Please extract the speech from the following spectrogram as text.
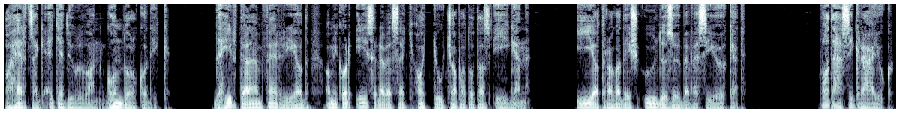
A herceg egyedül van, gondolkodik. de hirtelen felriad, amikor észrevesz egy hattyú csapatot az égen. Íjat ragad és üldözőbe veszi őket. Vadászik rájuk.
